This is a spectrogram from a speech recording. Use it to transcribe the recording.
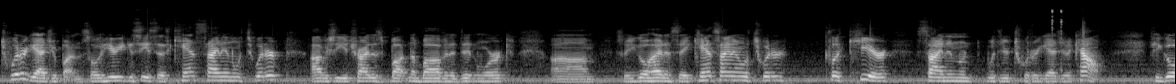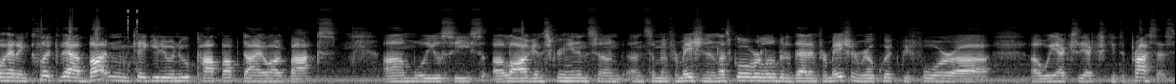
Twitter gadget button. So here you can see it says can't sign in with Twitter. Obviously you try this button above and it didn't work. Um, so you go ahead and say can't sign in with Twitter. Click here, sign in with your Twitter gadget account. If you go ahead and click that button, we take you to a new pop-up dialog box um, where you'll see a login screen and some, and some information. And let's go over a little bit of that information real quick before uh, uh, we actually execute the process.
